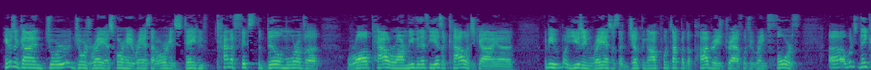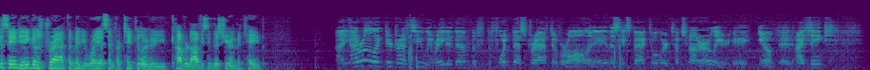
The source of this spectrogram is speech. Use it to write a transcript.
Here's a guy in George, George Reyes, Jorge Reyes out of Oregon State, who kind of fits the bill more of a raw power arm, even if he is a college guy. Uh, maybe using Reyes as a jumping off point. Talk about the Padres draft, which we ranked fourth. Uh, what do you think of San Diego's draft, and maybe Reyes in particular, who you covered obviously this year in the Cape? I, I really like their draft too. We rated them the, the fourth best draft overall, and, and this gets back to what we were touching on earlier. You know, I think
